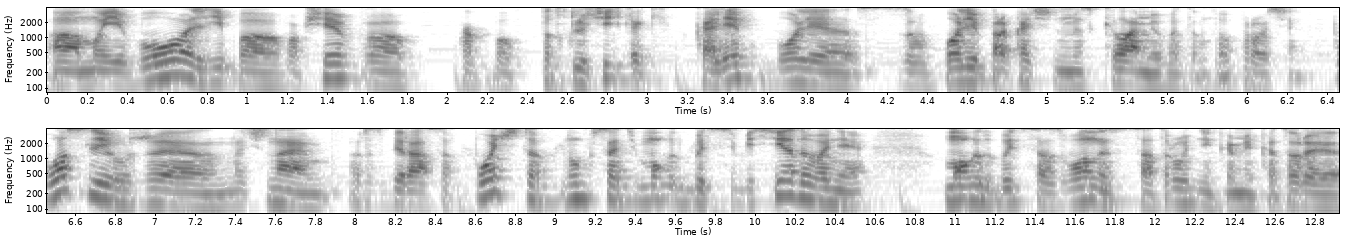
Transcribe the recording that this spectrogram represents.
А, моего, либо вообще а, как бы подключить каких-то коллег более, с более прокачанными скиллами в этом вопросе. После уже начинаем разбираться в почтах. Ну, кстати, могут быть собеседования, могут быть созвоны с сотрудниками, которые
